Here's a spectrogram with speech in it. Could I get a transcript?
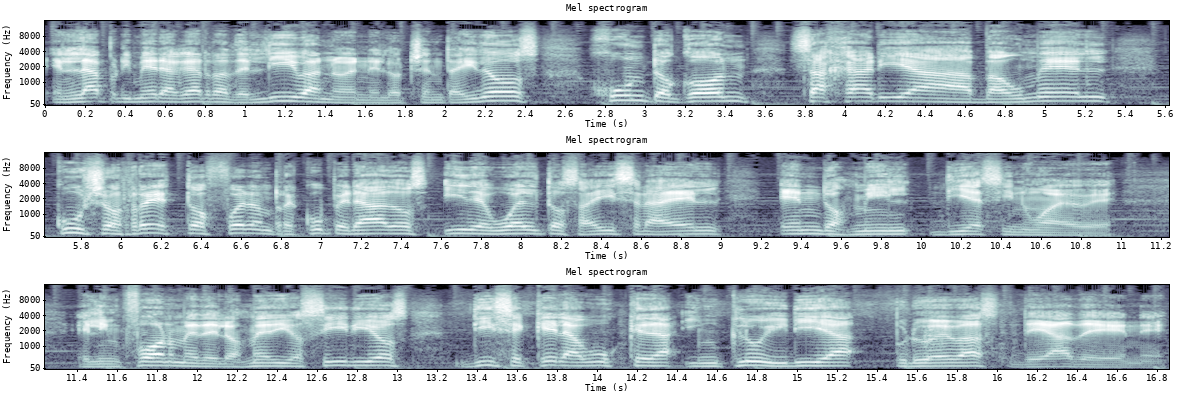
en la Primera Guerra del Líbano en el 82, junto con Zaharia Baumel, cuyos restos fueron recuperados y devueltos a Israel en 2019. El informe de los medios sirios dice que la búsqueda incluiría pruebas de ADN.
